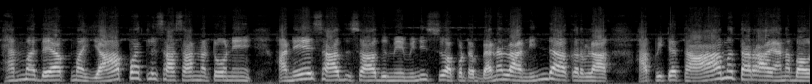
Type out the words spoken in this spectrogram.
හැම දෙයක්ම යහපත් ලෙස අසන්නට ඕනේ. අනේ සාදු සාදු මේ මිනිස්සු අපට බැනලා නිନ୍ଦා කරලා අපිට තාම තරහා යන බව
